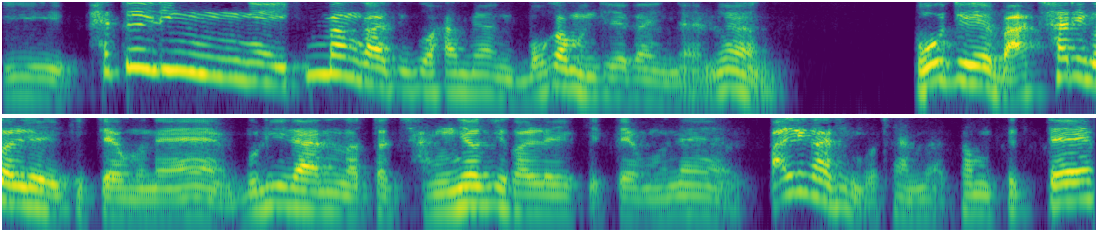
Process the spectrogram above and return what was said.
이 패들링의 힘만 가지고 하면 뭐가 문제가 있냐면 보드에 마찰이 걸려 있기 때문에 물이라는 어떤 장력이 걸려 있기 때문에 빨리 가지 못합니다. 그럼 그때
